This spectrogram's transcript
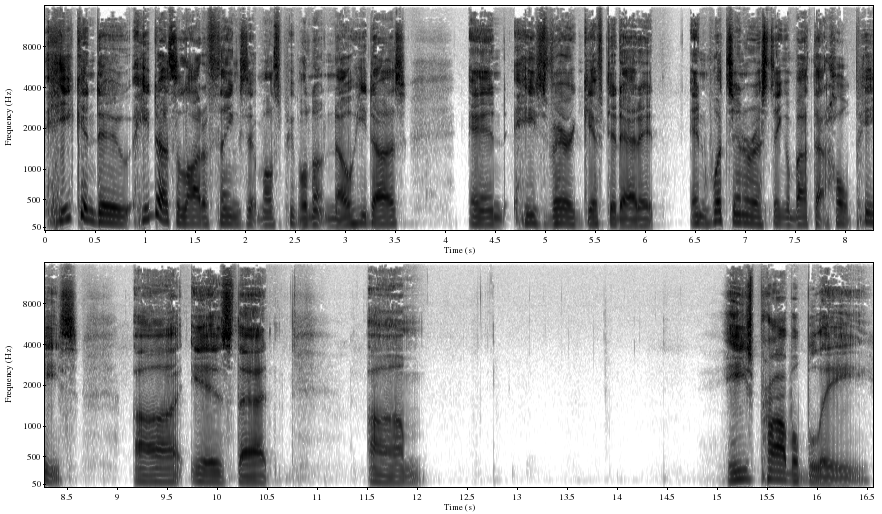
he can do, he does a lot of things that most people don't know he does. And he's very gifted at it. And what's interesting about that whole piece uh, is that um, he's probably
